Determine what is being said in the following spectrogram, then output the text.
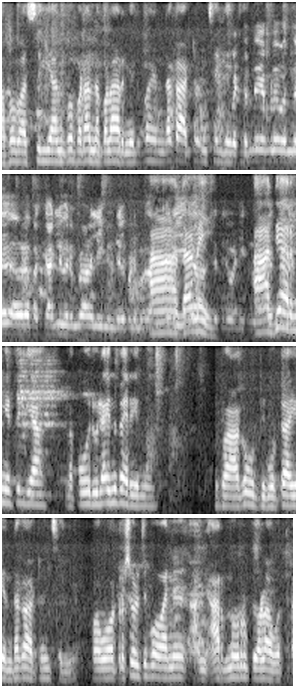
അപ്പൊ ബസ്സില്ലാന്ന് ഇപ്പൊ ഇവിടെ വന്നപ്പോൾ അറിഞ്ഞത് ഇപ്പൊ എന്താ കാട്ടും ബസ് ആ അതാണേ. ആദ്യം അറിഞ്ഞിട്ടില്ല. അപ്പൊ ഒരുലായിന്ന് പെരയുന്നു ഇപ്പൊ ആകെ ബുദ്ധിമുട്ടായി. എന്താ കാട്ടും ചെയ്യും ഇപ്പൊ ഓട്ടോറിക്ഷ വിളിച്ച് പോവാൻ അറുന്നൂറ് റുപ്യോളാവും അത്ര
